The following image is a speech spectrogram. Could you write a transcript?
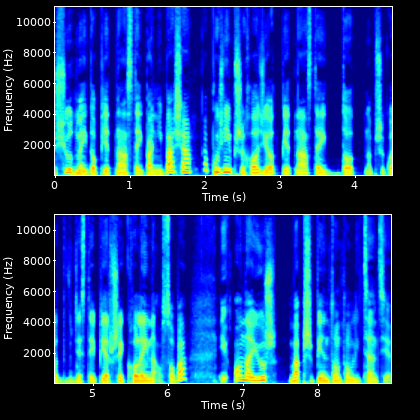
7 do 15 pani Basia, a później przychodzi od 15 do na przykład 21 kolejna osoba i ona już ma przypiętą tą licencję.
